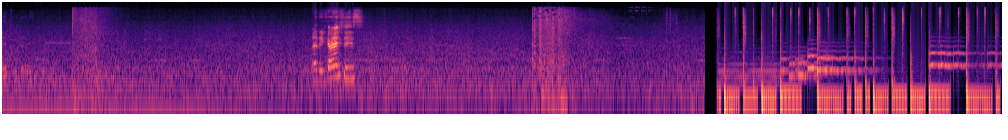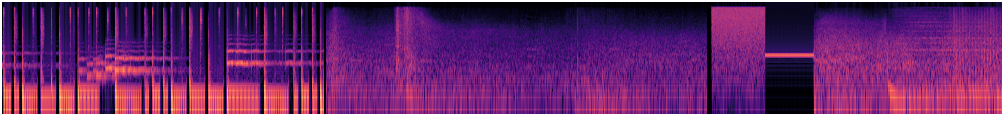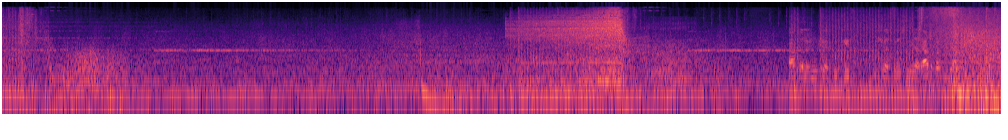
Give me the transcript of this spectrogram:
day today. Merry crisis! já to nemůžu jako gif, že to musím dělat, já to pak udělám.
